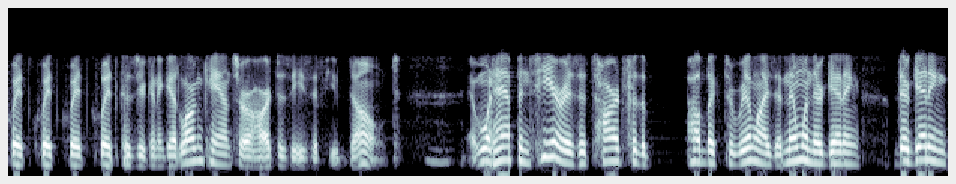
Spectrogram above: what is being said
quit, quit, quit, quit because you're going to get lung cancer or heart disease if you don't. Mm-hmm. And what happens here is it's hard for the public to realize, and then when they're getting they're getting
